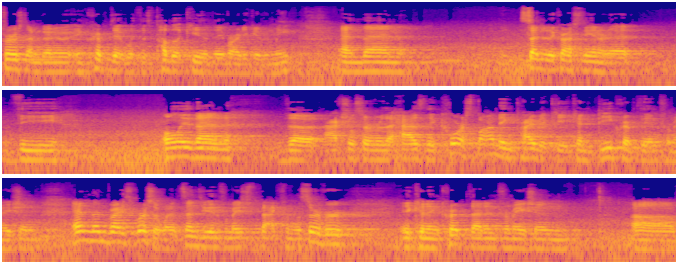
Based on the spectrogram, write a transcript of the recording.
First, I'm going to encrypt it with this public key that they've already given me, and then send it across the internet. The only then the actual server that has the corresponding private key can decrypt the information, and then vice versa. When it sends you information back from the server, it can encrypt that information uh,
